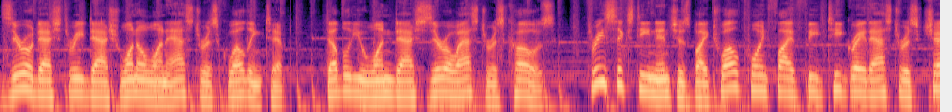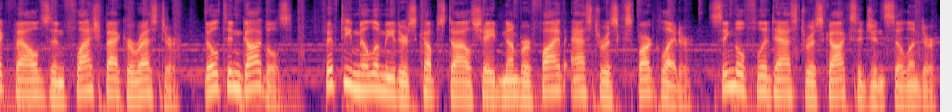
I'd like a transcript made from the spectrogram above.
0-3-101 asterisk welding tip, W1-0 asterisk hose, 316 inches by 12.5 feet T-grade asterisk check valves and flashback arrestor, built-in goggles, 50mm cup style shade number 5 asterisk spark lighter, single flint asterisk oxygen cylinder,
